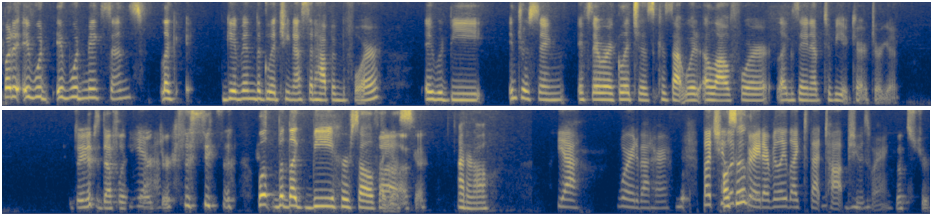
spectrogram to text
But it, it would it would make sense. Like given the glitchiness that happened before, it would be interesting if there were glitches because that would allow for like Zainab to be a character again. Zainab's definitely a Yeah. character this season. Well, but like be herself, I Ah, guess. okay. I don't know. Yeah, worried about her. But she Also- looks great. I really liked that top she was wearing. That's true.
